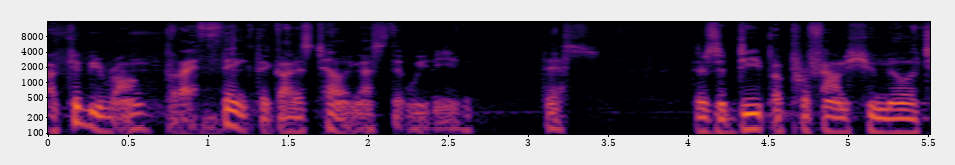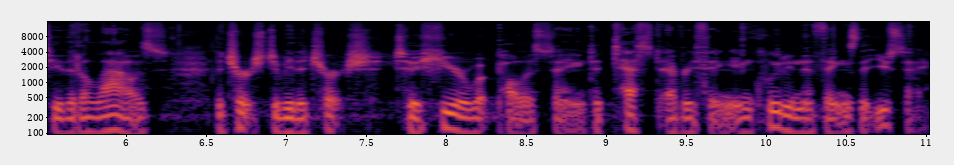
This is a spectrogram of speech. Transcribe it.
I could be wrong, but I think that God is telling us that we need this. There's a deep, a profound humility that allows the church to be the church, to hear what Paul is saying, to test everything, including the things that you say.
